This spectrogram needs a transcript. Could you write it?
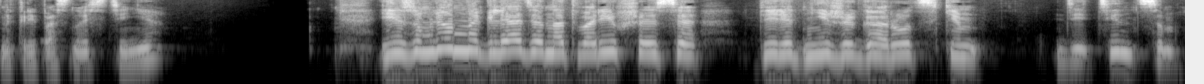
на крепостной стене. И изумленно глядя на творившееся перед Нижегородским детинцем,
